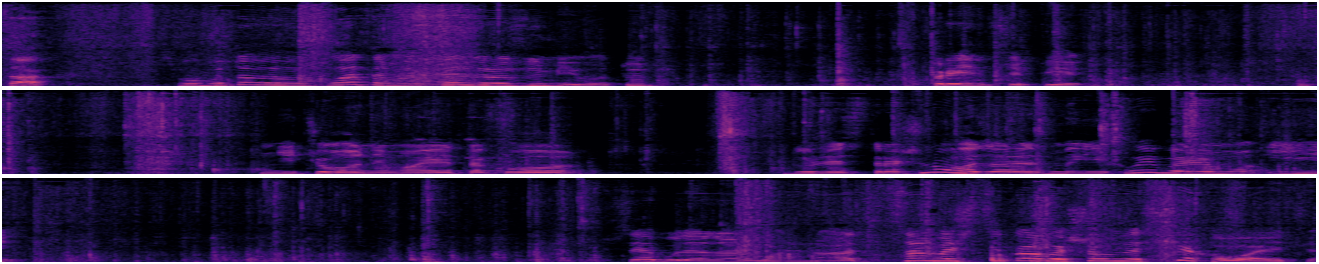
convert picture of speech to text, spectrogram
Так, з побутовими платами все зрозуміло. Тут, в принципі, нічого немає такого дуже страшного. Зараз ми їх виберемо і все буде нормально. А саме ж цікаве, що в нас ще ховається.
